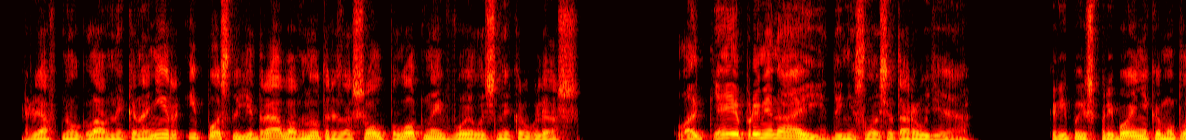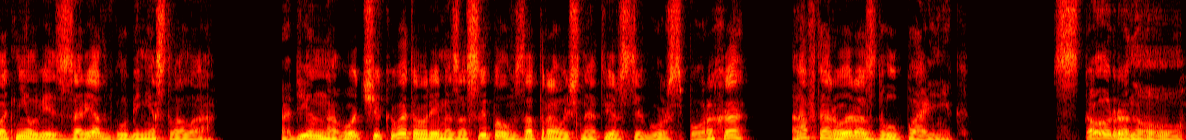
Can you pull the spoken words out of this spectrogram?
— рявкнул главный канонир, и после ядра вовнутрь зашел плотный войлочный кругляш. «Плотнее приминай!» — донеслось от орудия. Крепыш прибойником уплотнил весь заряд в глубине ствола. Один наводчик в это время засыпал в затравочное отверстие горсть пороха, а второй раздул пальник. «В сторону!»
